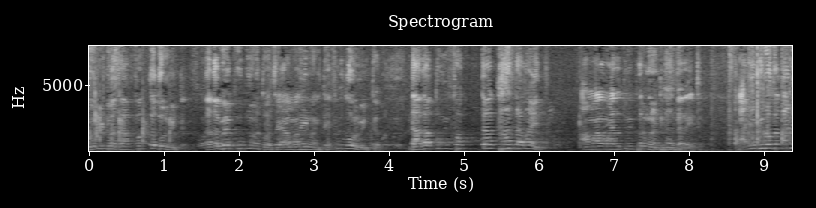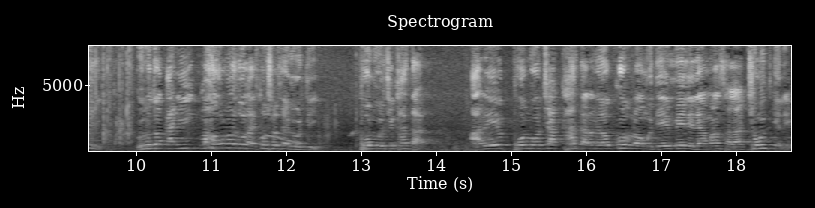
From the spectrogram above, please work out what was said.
दोन मिनिटं बसा फक्त दोन मिनिटं दादा वेळ खूप महत्त्वाचा आहे आम्हालाही माहिती आहे फक्त दोन मिनिटं दादा तुम्ही फक्त खासदार नाहीत. आम्हाला माहिती तुम्ही परमनंट खासदार आहेत. आणि विरोधकांनी विरोधकांनी माहोल माजवलाय सोशल साईडवरती फोनवरचे खासदार. अरे फोनवरच्या खासदारानं कोरोनामध्ये मेलेल्या माणसाला जिवंत केले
